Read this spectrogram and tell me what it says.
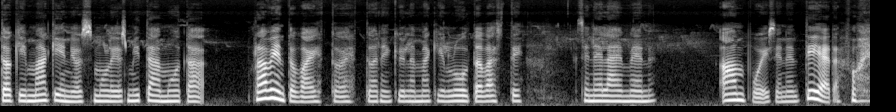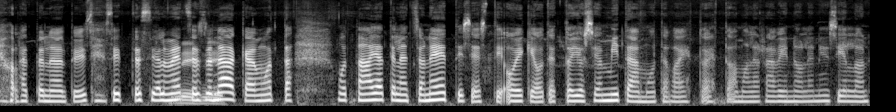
toki mäkin, jos mulla ei olisi mitään muuta ravintovaihtoehtoa, niin kyllä mäkin luultavasti sen eläimen ampuisin, en tiedä. Voi olla, että nääntyisin sitten siellä niin, metsässä niin, nälkään, niin. mutta, mutta ajattelen, että se on eettisesti oikeutettu. Jos ei ole mitään muuta vaihtoehtoa omalle ravinnolle, niin silloin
